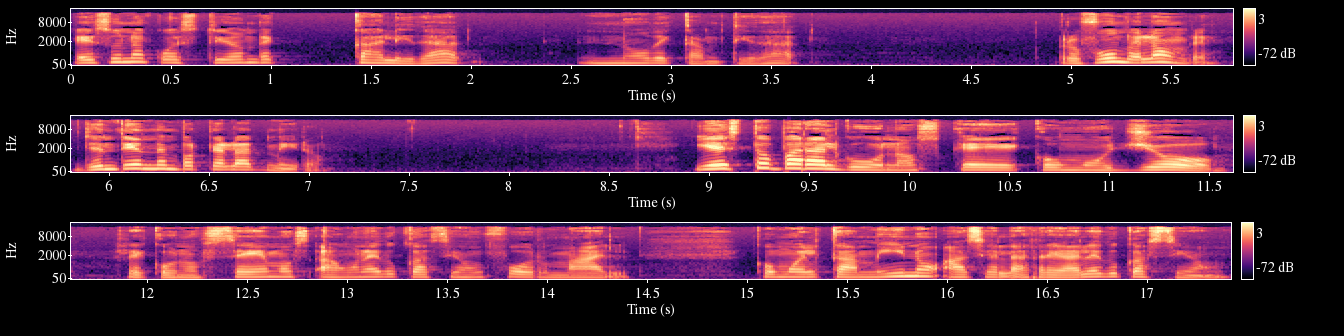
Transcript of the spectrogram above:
es una cuestión de calidad, no de cantidad. Profundo el hombre. ¿Ya entienden por qué lo admiro? Y esto para algunos que, como yo, reconocemos a una educación formal como el camino hacia la real educación,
